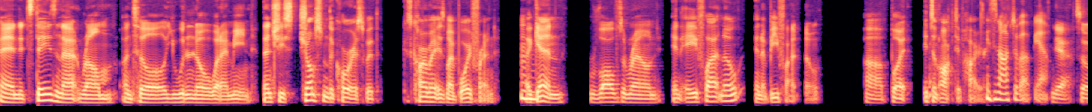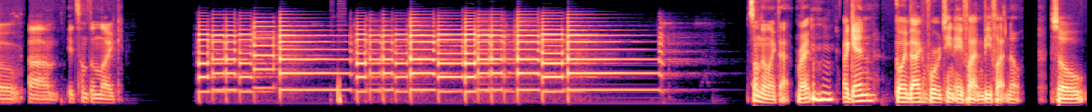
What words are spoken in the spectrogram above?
and it stays in that realm until you wouldn't know what I mean. Then she jumps into the chorus with, because Karma is my boyfriend. Mhm. Again, revolves around an A flat note and a B flat note, uh, but it's an octave higher. It's an octave up. Yeah. Yeah. So um, it's something like. Something like that, right? hmm again, going back and forth between A flat and B flat note. So,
